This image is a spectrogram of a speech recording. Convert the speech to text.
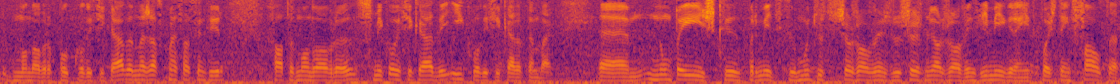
de mão de obra pouco qualificada, mas já se começa a sentir falta de mão de obra semi-qualificada e qualificada também. Um, num país que permite que muitos dos seus jovens, dos seus melhores jovens, imigrem e depois tem falta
